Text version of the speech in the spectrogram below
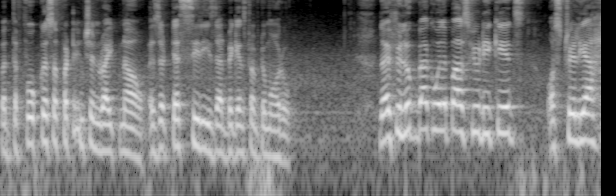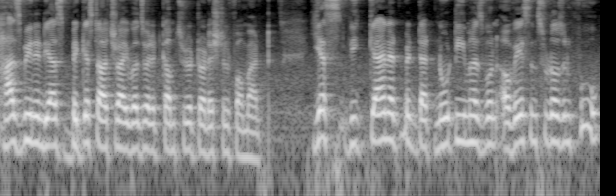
but the focus of attention right now is the Test series that begins from tomorrow. Now, if you look back over the past few decades, Australia has been India's biggest arch rivals when it comes to the traditional format. Yes, we can admit that no team has won away since 2004,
